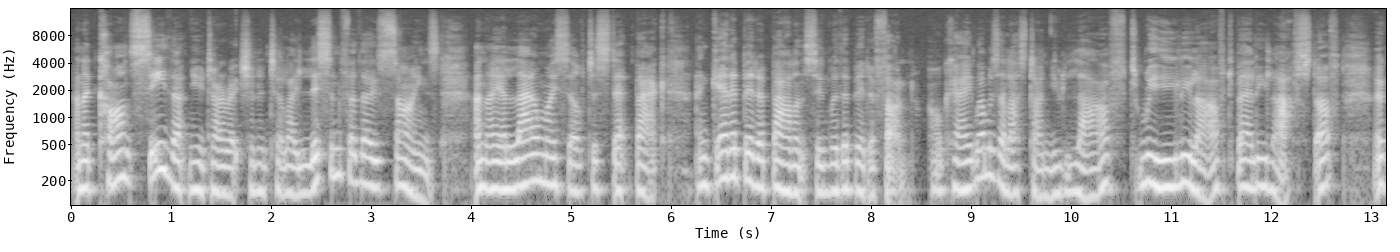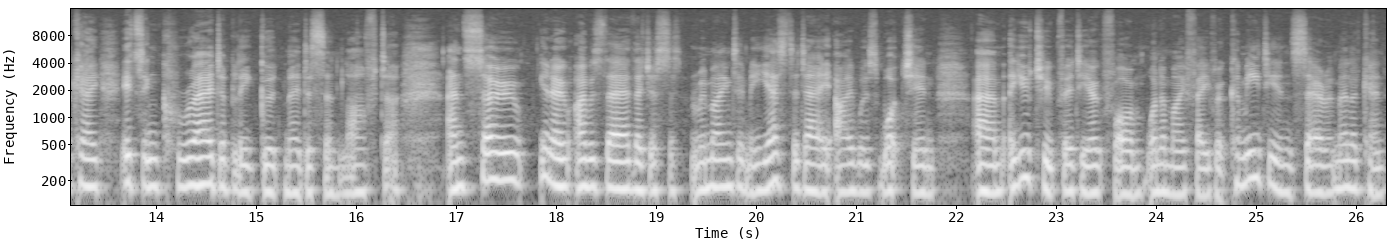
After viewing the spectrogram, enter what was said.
And I can't see that new direction until I listen for those signs and I allow myself to step back and get a bit of balance in with a bit of fun. Okay, when was the last time you laughed, really laughed, belly laugh stuff? Okay, it's incredibly good medicine, laughter. And so, you know, I was there, they just reminded me yesterday I was watching um, a YouTube video from one of my favourite comedians, Sarah Millican.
